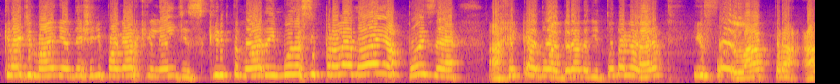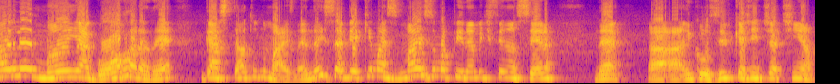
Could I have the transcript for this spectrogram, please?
Credminer deixa de pagar clientes, criptomoeda e muda-se para a Alemanha. Pois é, arrecadou a grana de toda a galera e foi lá para a Alemanha agora, né? Gastar tudo mais, né? Nem sabia aqui, mas mais uma pirâmide financeira, né? Inclusive que a gente já tinha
